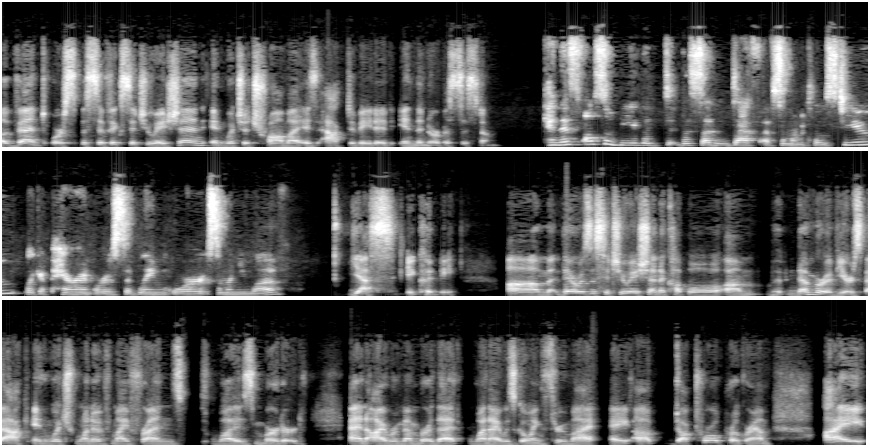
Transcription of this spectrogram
event or specific situation in which a trauma is activated in the nervous system. Can this also be the the sudden death of someone close to you, like a parent or a sibling or someone you love? Yes, it could be. Um, there was a situation a couple um, number of years back in which one of my friends was murdered, and I remember that when I was going through my uh, doctoral program, I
